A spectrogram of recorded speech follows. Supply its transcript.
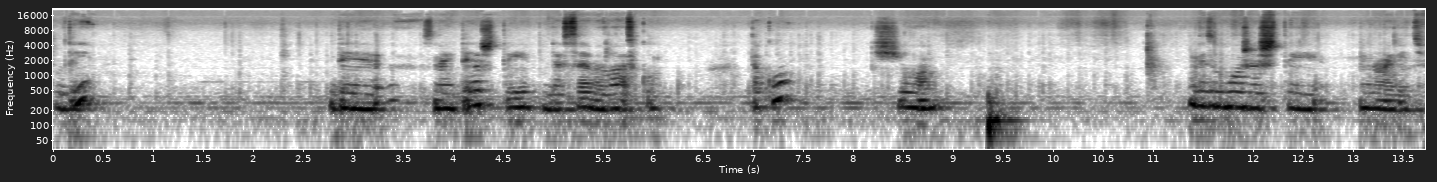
Туди, де знайдеш ти для себе ласку таку, що не зможеш ти навіть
